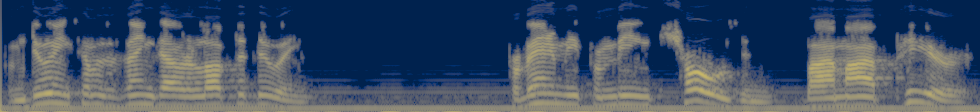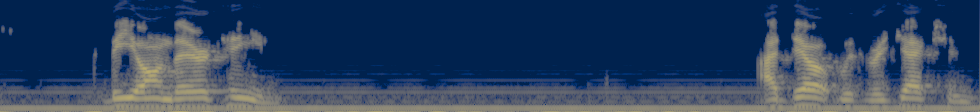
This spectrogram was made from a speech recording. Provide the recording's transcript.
from doing some of the things I would have loved to doing, prevented me from being chosen by my peers to be on their team. I dealt with rejection.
